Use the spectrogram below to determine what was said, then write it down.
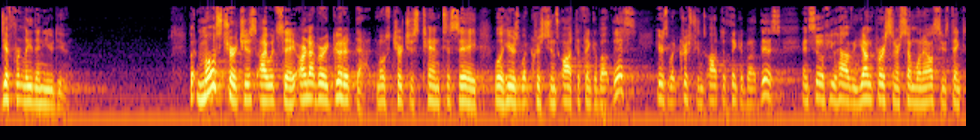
differently than you do. But most churches, I would say, are not very good at that. Most churches tend to say, well, here's what Christians ought to think about this, here's what Christians ought to think about this. And so if you have a young person or someone else who thinks,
